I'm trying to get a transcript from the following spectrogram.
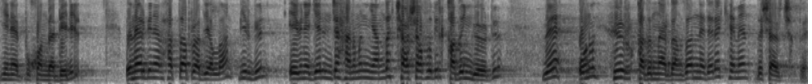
yine bu konuda delil. Ömer bin el-Hattab radıyallahu anh bir gün evine gelince hanımının yanında çarşaflı bir kadın gördü ve onu hür kadınlardan zannederek hemen dışarı çıktı.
